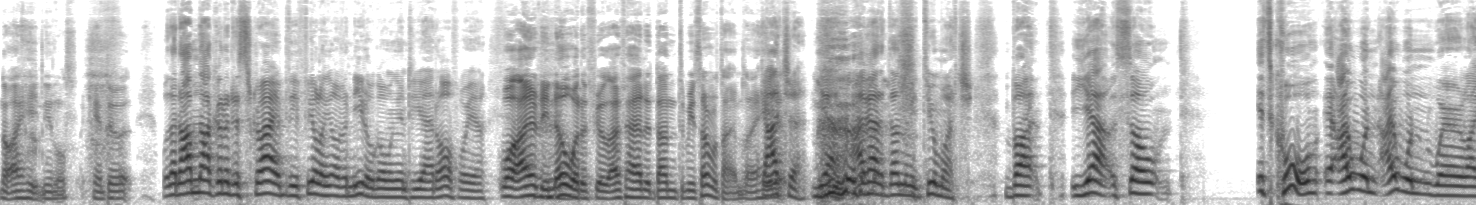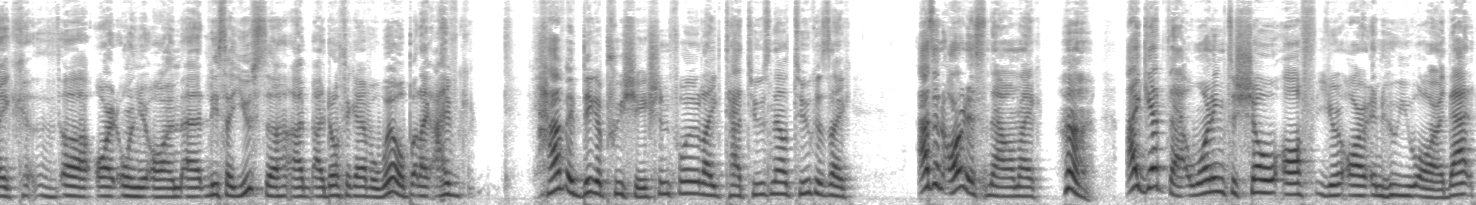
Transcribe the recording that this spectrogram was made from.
No, I hate needles. I can't do it. well, then I'm not gonna describe the feeling of a needle going into you at all for you. Well, I already know what it feels. I've had it done to me several times, and I hate it. Gotcha. Yeah, I've had it done to me too much. But yeah, so it's cool. I wouldn't. I wouldn't wear like uh, art on your arm. At least I used to. I, I don't think I ever will. But like I've have a big appreciation for like tattoos now too. Because like as an artist now, I'm like, huh. I get that wanting to show off your art and who you are. That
